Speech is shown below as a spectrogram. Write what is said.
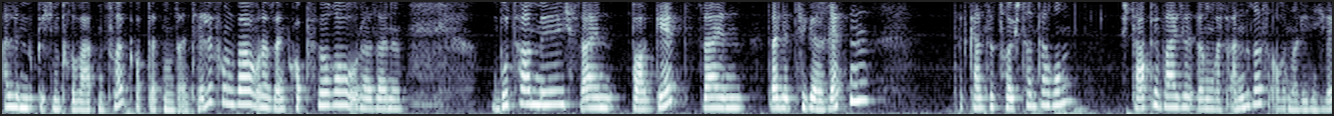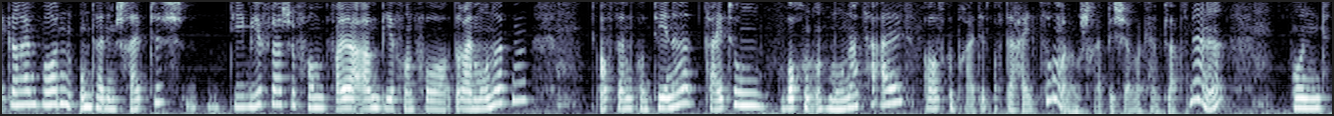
allem möglichen privaten Zeug, ob das nun sein Telefon war oder sein Kopfhörer oder seine Buttermilch, sein Baguette, sein, seine Zigaretten. Das ganze Zeug stand darum. Stapelweise irgendwas anderes, noch nicht weggeräumt worden. Unter dem Schreibtisch die Bierflasche vom Feierabendbier von vor drei Monaten. Auf seinem Container Zeitungen Wochen und Monate alt, ausgebreitet auf der Heizung, weil am Schreibtisch ja aber kein Platz mehr. Ne? Und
